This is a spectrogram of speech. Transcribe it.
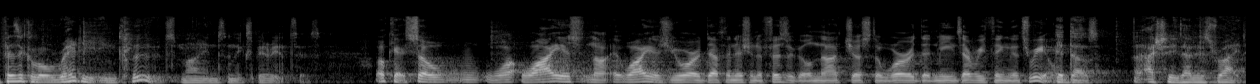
The physical already includes minds and experiences. Okay, so wh- why is not why is your definition of physical not just a word that means everything that's real? It does. Actually, that is right.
